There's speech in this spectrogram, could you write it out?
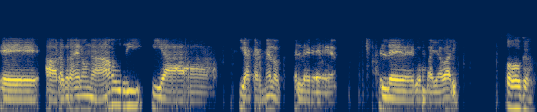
eh, ahora trajeron a Audi y a, y a Carmelo, el de, el de Bombayavari. Oh, ok.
